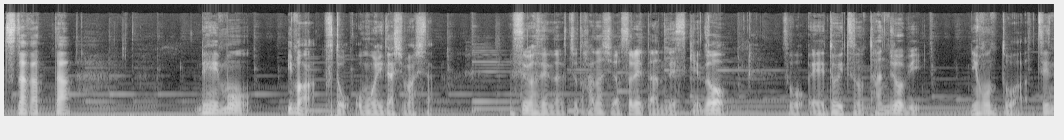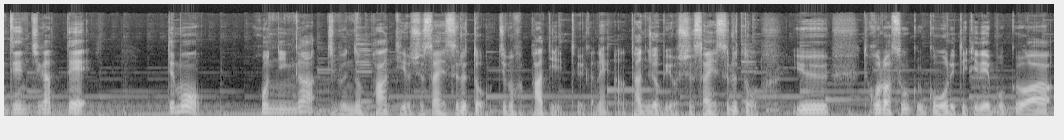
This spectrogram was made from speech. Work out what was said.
つながった例も今ふと思い出しました。すいませんなんかちょっと話はそれたんですけどそう、えー、ドイツの誕生日日本とは全然違ってでも本人が自分のパーティーを主催すると自分はパーティーというかねあの誕生日を主催するというところはすごく合理的で僕は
